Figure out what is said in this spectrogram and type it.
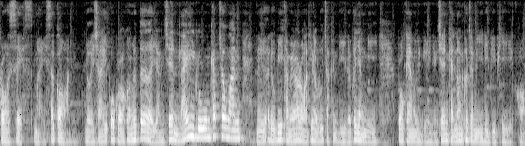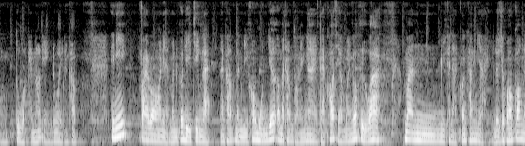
process ใหม่ซะก่อน โดยใช้พวก raw converter อย่างเช่น Lightroom Capture One หรือ Adobe Camera Raw ที่เรารู้จักกันดี แล้วก็ยังมีโปรแกรมอื่นๆ อย่างเช่น Canon ก็จะมี DPP ของตัว Canon เองด้วยนะครับทีนี้ไฟล์ raw เนี่ยมันก็ดีจริงแหละนะครับ มันมีข้อมูลเยอะเอามาทำต่อได้ง่าย แต่ข้อเสียของมันก็คือว่ามันมีขนาดค่อนข้างใหญ่ โดยเฉพาะกล้องใน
